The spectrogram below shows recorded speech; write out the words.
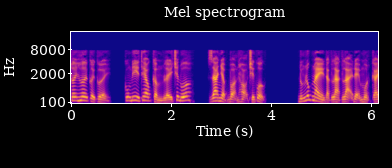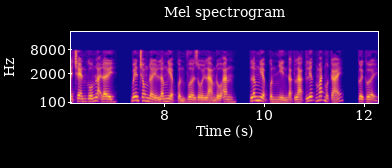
hơi hơi cười cười, cũng đi theo cầm lấy chiếc đũa, gia nhập bọn họ chiến cuộc. Đúng lúc này đặc lạc lại đệ một cái chén gốm lại đây, bên trong đầy lâm nghiệp quần vừa rồi làm đồ ăn, lâm nghiệp quần nhìn đặc lạc liếc mắt một cái, cười cười,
